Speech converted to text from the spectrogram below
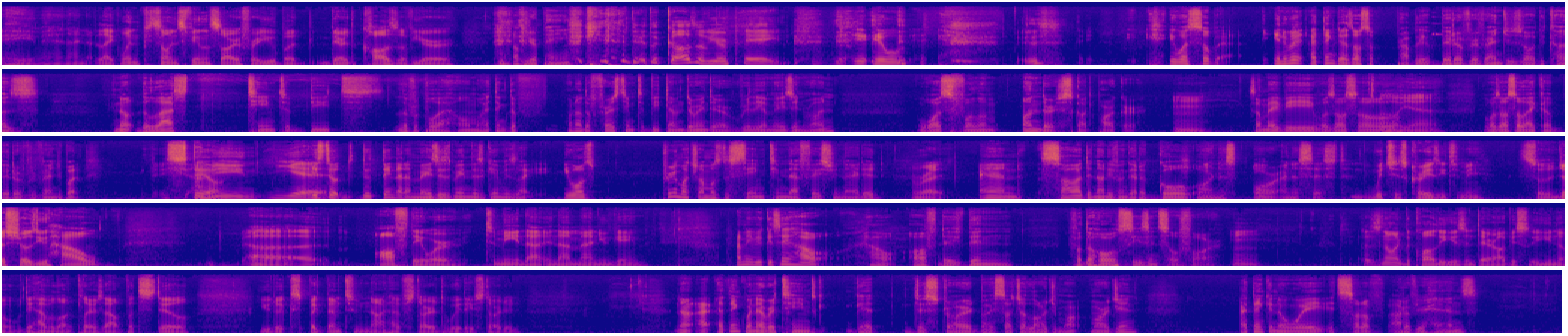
hey man i know like when someone is feeling sorry for you but they're the cause of your of your pain. they're the cause of your pain it, it, it, it was so bad. In a way, I think there's also probably a bit of revenge as well because, you know, the last team to beat Liverpool at home, I think the f- one of the first team to beat them during their really amazing run was Fulham under Scott Parker. mm. So maybe it was also oh yeah was also like a bit of revenge, but still, i mean yeah it's still the thing that amazes me in this game is like it was pretty much almost the same team that faced United. right and Salah did not even get a goal or an ass- or an assist. which is crazy to me so it just shows you how uh off they were to me in that in that manu game I mean, we could say how how off they've been for the whole season so far. Because it's not like the quality isn't there. Obviously, you know they have a lot of players out, but still, you'd expect them to not have started the way they've started. Now, I, I think whenever teams get destroyed by such a large mar- margin, I think in a way it's sort of out of your hands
